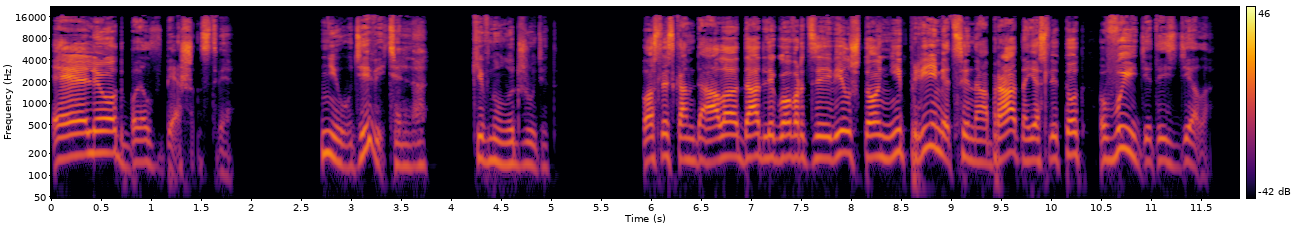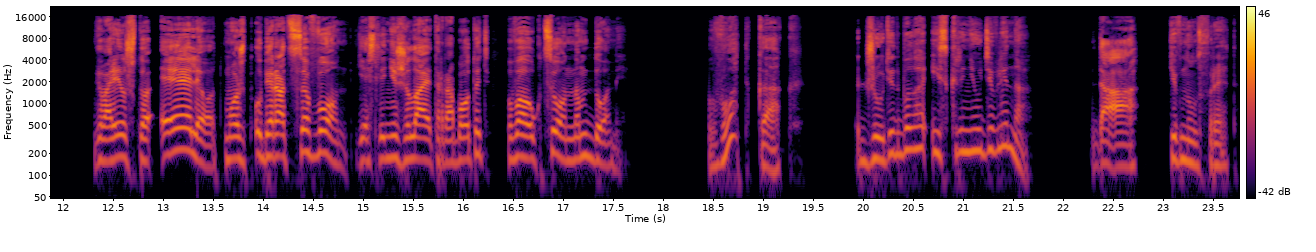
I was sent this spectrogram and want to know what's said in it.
Эллиот был в бешенстве. «Неудивительно», — кивнула Джудит. После скандала Дадли Говард заявил, что не примет сына обратно, если тот выйдет из дела. Говорил, что Эллиот может убираться вон, если не желает работать в аукционном доме. «Вот как?» Джудит была искренне удивлена. «Да», — кивнул Фред.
